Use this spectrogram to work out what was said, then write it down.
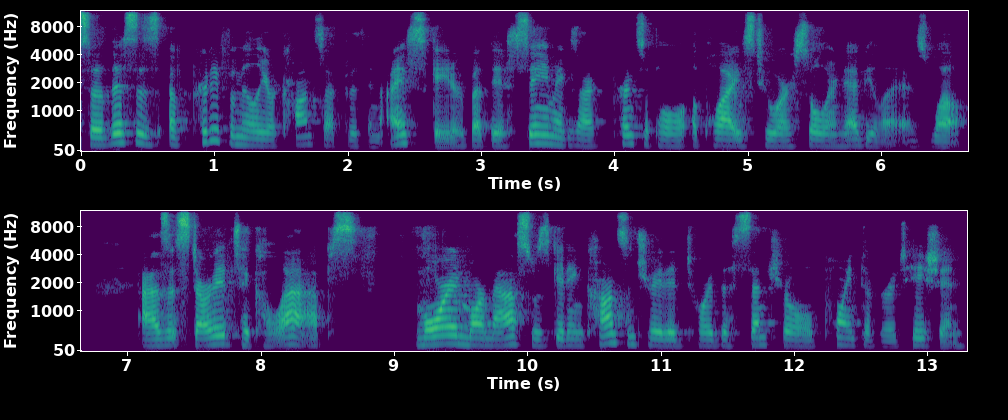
so this is a pretty familiar concept with an ice skater, but the same exact principle applies to our solar nebula as well. As it started to collapse, more and more mass was getting concentrated toward the central point of rotation.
